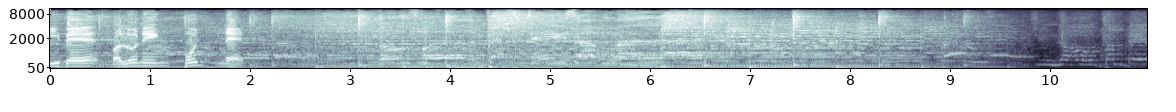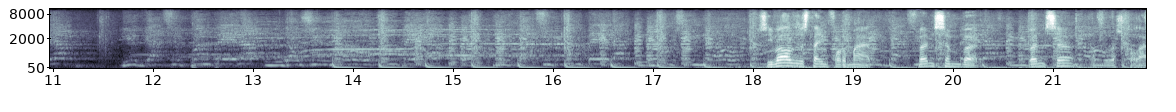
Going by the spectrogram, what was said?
ibballooning.net Days of my life. Si vols estar informat, pensa en verd, pensa en l'escolar.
